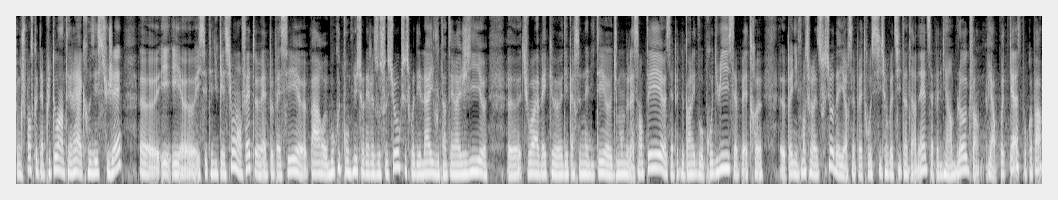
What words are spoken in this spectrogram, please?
Donc je pense que tu as plutôt intérêt à creuser ce sujet euh, euh, et, cette éducation, en fait, elle peut passer par beaucoup de contenu sur les réseaux sociaux, que ce soit des lives où tu interagis, tu vois, avec des personnalités du monde de la santé, ça peut être de parler de vos produits, ça peut être pas uniquement sur les réseaux sociaux d'ailleurs, ça peut être aussi sur votre site internet, ça peut être via un blog, enfin via un podcast, pourquoi pas.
